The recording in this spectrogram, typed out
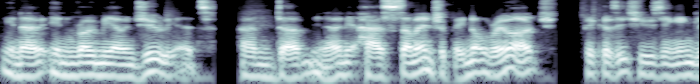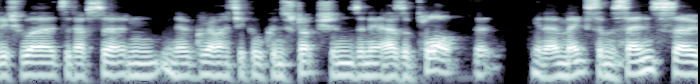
you know, in Romeo and Juliet, and um, you know, and it has some entropy, not very much, because it's using English words that have certain you know grammatical constructions, and it has a plot that you know makes some sense. So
